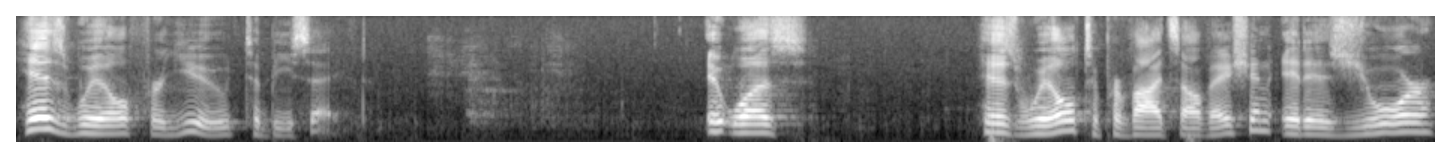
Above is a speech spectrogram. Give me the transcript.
His will for you to be saved. It was His will to provide salvation, it is your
